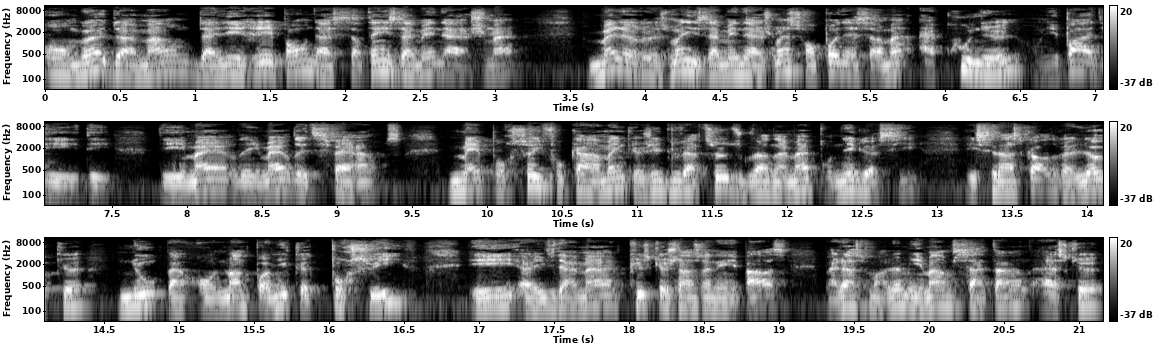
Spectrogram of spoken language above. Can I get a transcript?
on me demande d'aller répondre à certains aménagements Malheureusement, les aménagements ne sont pas nécessairement à coût nul. On n'est pas à des, des, des maires des maires de différence. Mais pour ça, il faut quand même que j'ai de l'ouverture du gouvernement pour négocier. Et c'est dans ce cadre-là que nous, ben, on ne demande pas mieux que de poursuivre. Et euh, évidemment, puisque je suis dans un impasse, ben là, à ce moment-là, mes membres s'attendent à ce que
